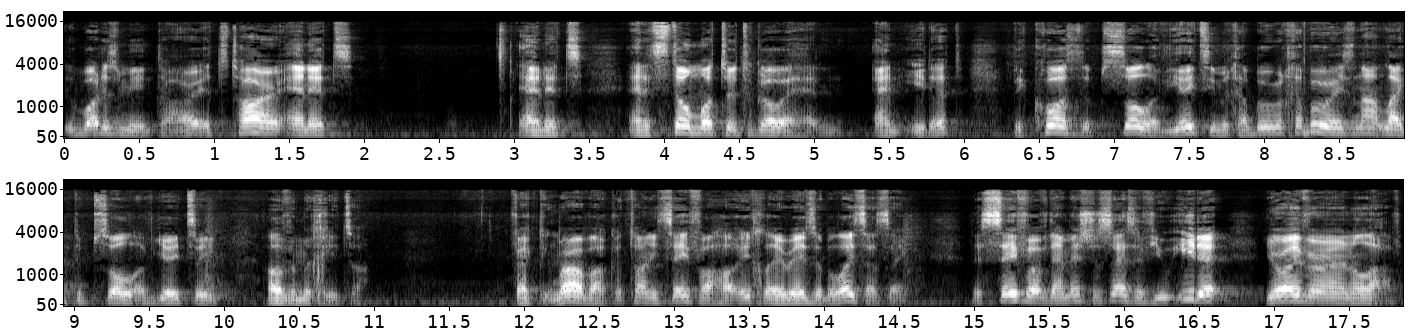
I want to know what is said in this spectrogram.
What does it mean tar? It's tar and it's and it's and it's still mutter to go ahead and, and eat it because the psul of yetzi mechabur mechabur is not like the psul of yetzi of a mechitza. In fact, Katani Seifa ha'ichle reza b'loisa say the Seifa of that Mishnah says if you eat it, you're over on a lav.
